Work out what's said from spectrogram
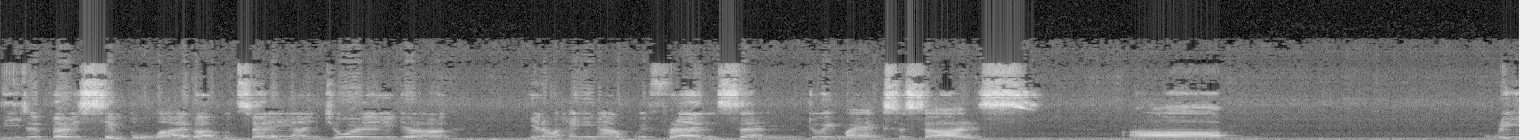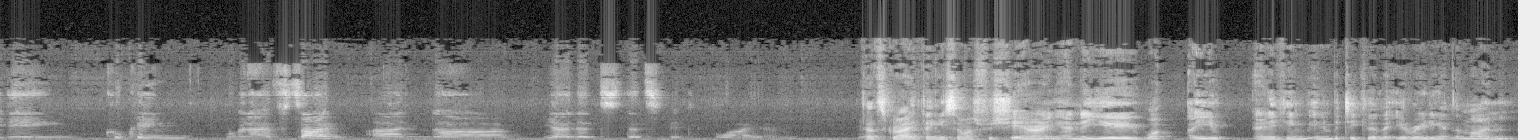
lead a very simple life. I would say I enjoy, uh, you know, hanging out with friends and doing my exercise, um, reading, cooking when I have time, and uh, yeah, that's that's a bit who I am. Yeah. That's great. Thank you so much for sharing. And are you what are you anything in particular that you're reading at the moment?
